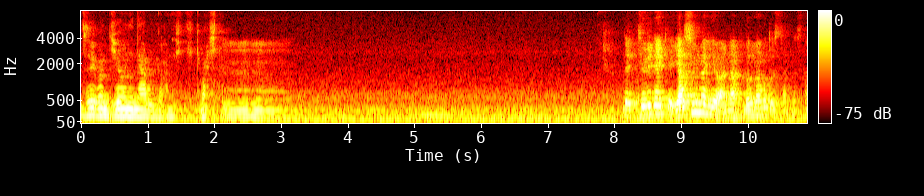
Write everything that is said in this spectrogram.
随分重要になるいう話聞きましたで、十二連休、休みの日はなどんなことしたんですか？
